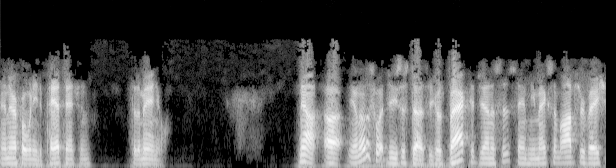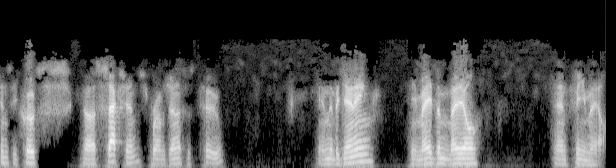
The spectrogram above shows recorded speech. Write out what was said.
And therefore, we need to pay attention to the manual. Now, uh, you'll notice what Jesus does. He goes back to Genesis and he makes some observations. He quotes uh, sections from Genesis 2. In the beginning, he made them male and female.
